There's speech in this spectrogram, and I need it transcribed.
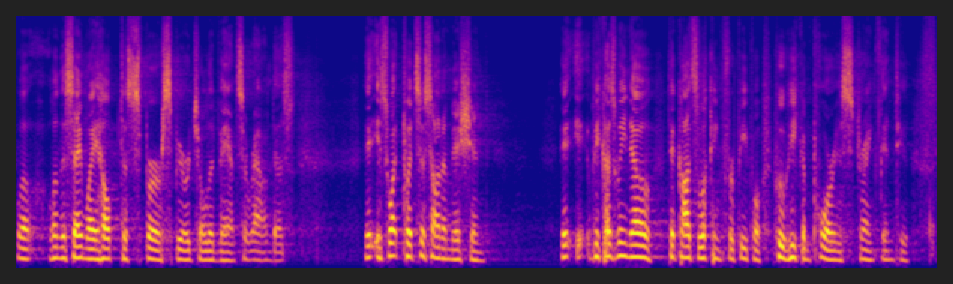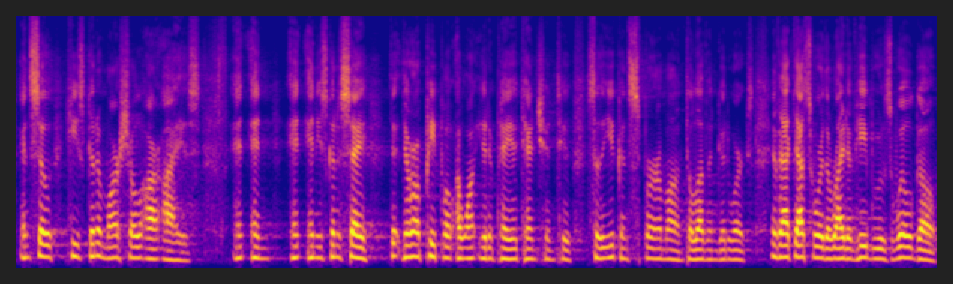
well, will in the same way help to spur spiritual advance around us. It's what puts us on a mission. It, it, because we know that God's looking for people who He can pour His strength into. And so He's going to marshal our eyes. And, and, and, and he's going to say there are people I want you to pay attention to so that you can spur them on to love and good works. In fact, that's where the writer of Hebrews will go,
